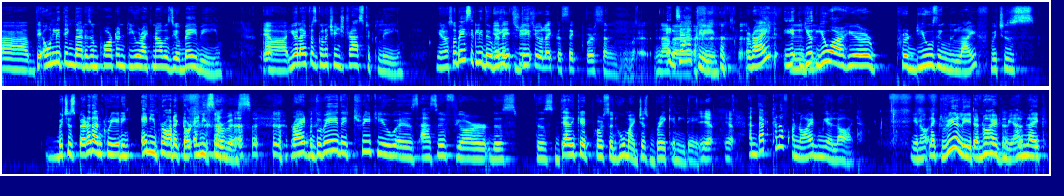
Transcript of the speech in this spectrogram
Uh, the only thing that is important to you right now is your baby. Yep. Uh, your life is going to change drastically. You know, so basically the yeah, way they treat you like a sick person, uh, exactly right Y- you, you are here producing life which is which is better than creating any product or any service right but the way they treat you is as if you're this this delicate person who might just break any day Yep, yep. and that kind of annoyed me a lot you know like really it annoyed me i'm like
